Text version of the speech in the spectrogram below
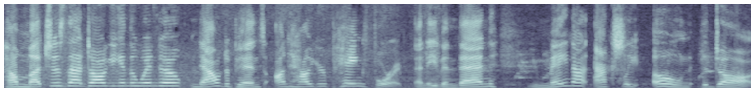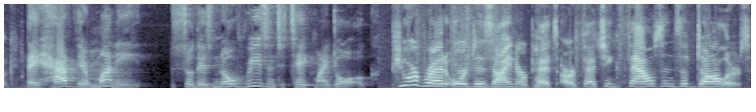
How much is that doggy in the window now depends on how you're paying for it. And even then, you may not actually own the dog. They have their money, so there's no reason to take my dog. Purebred or designer pets are fetching thousands of dollars.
